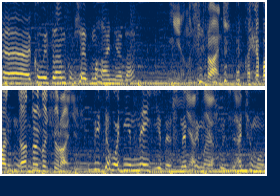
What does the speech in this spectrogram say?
Е, коли зранку вже змагання, так? Не, ну чуть раньше. Хотя бы одной ночью ранее. Ти сьогодні не їдеш, не Ні, приймаєш ні. участь. А чому?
